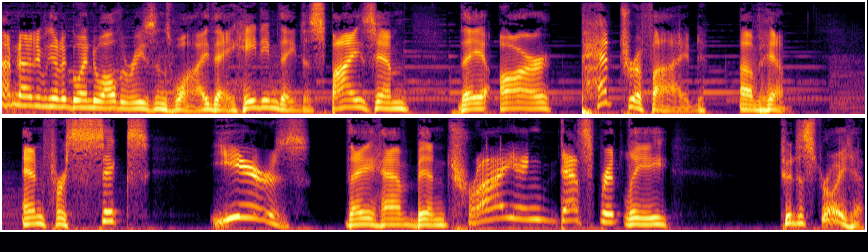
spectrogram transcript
I'm not even going to go into all the reasons why. They hate him, they despise him, they are petrified of him. And for six years, they have been trying desperately to destroy him.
